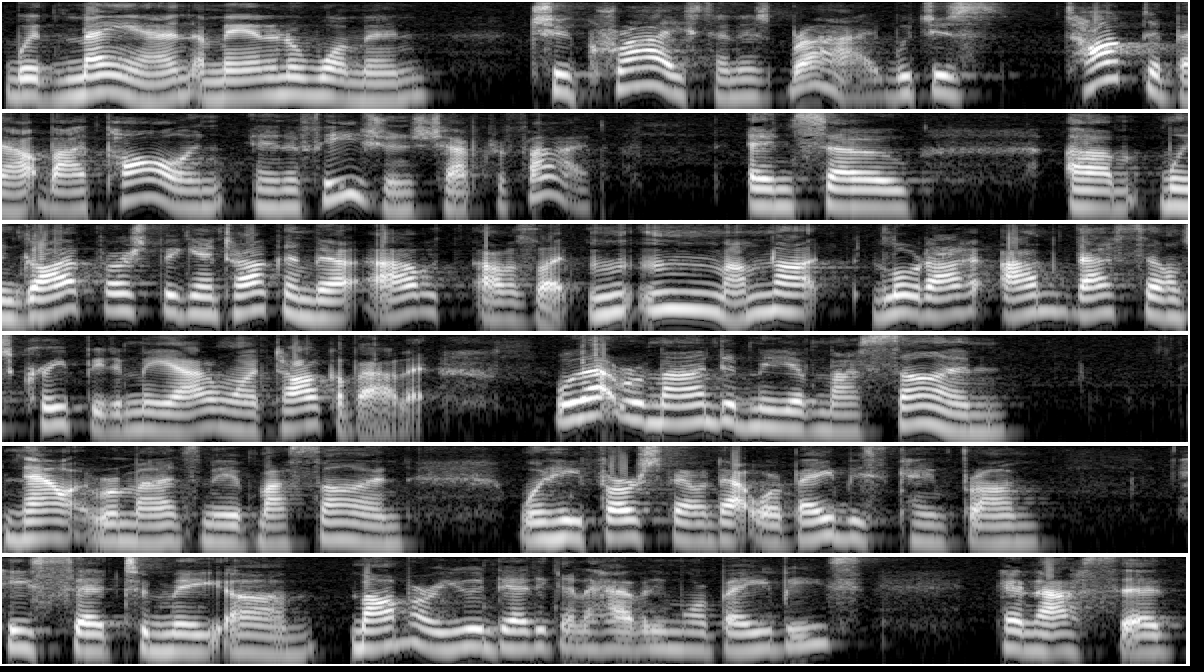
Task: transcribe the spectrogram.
with man, a man and a woman, to Christ and his bride, which is talked about by Paul in, in Ephesians chapter 5. And so um, when God first began talking about it, I was, I was like, mm I'm not, Lord, I, I'm, that sounds creepy to me. I don't want to talk about it. Well, that reminded me of my son. Now it reminds me of my son. When he first found out where babies came from, he said to me, um, Mama, are you and Daddy going to have any more babies? And I said,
